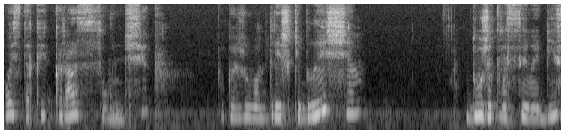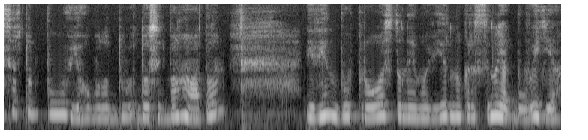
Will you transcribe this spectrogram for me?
Ось такий красунчик. Покажу вам трішки ближче. Дуже красивий бісер тут був, його було досить багато. І він був просто неймовірно красивий. Ну, як був, і є.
